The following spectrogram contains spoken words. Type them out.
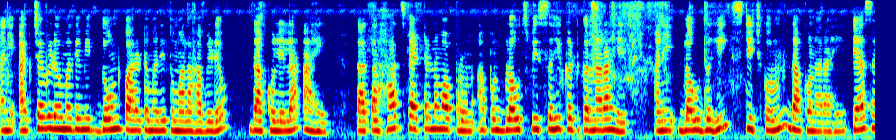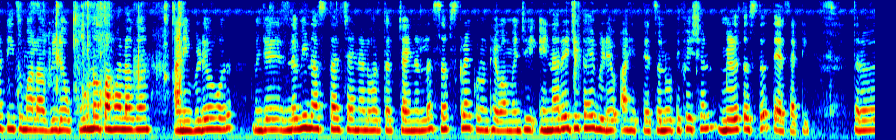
आणि आजच्या व्हिडिओमध्ये मी दोन पार्टमध्ये तुम्हाला हा व्हिडिओ दाखवलेला आहे. तर आता हाच पॅटर्न वापरून आपण ब्लाऊज पीसही कट करणार आहेत आणि ब्लाऊजही स्टिच करून दाखवणार आहे. त्यासाठी तुम्हाला व्हिडिओ पूर्ण पाहावा लागेल आणि व्हिडिओवर म्हणजे नवीन असतात चॅनलवर तर चॅनलला सबस्क्राईब करून ठेवा. म्हणजे येणारे जे काही व्हिडिओ आहेत त्याचं नोटिफिकेशन मिळत असतं त्यासाठी. तर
